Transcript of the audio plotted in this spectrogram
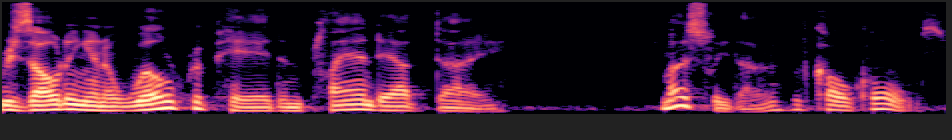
resulting in a well prepared and planned out day, mostly, though, of cold calls.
